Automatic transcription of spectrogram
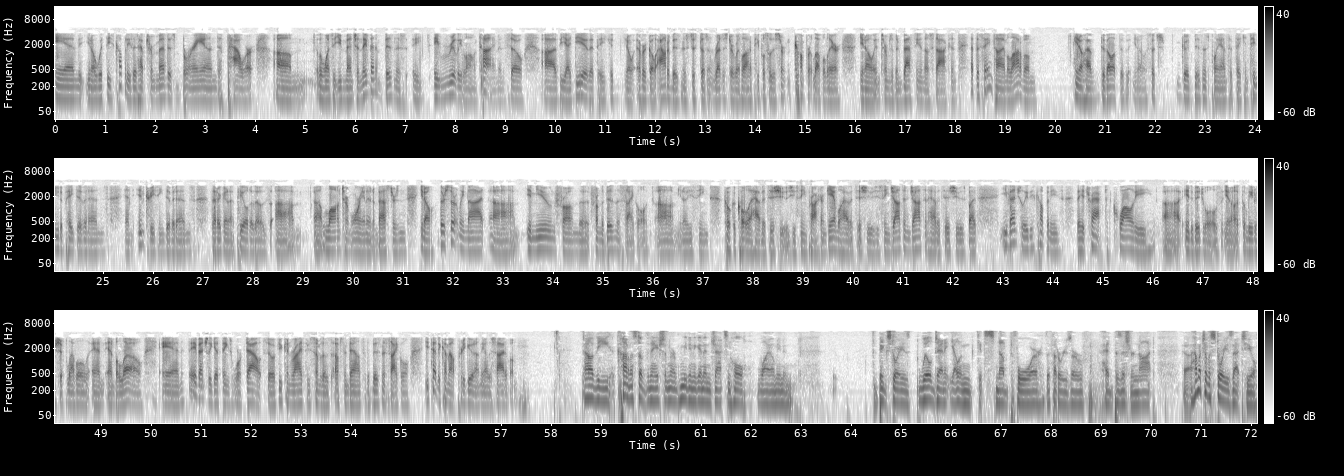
And you know, with these companies that have tremendous brand power, um, the ones that you mentioned, they've been in business a a really long time, and so uh, the idea that they could you know ever go out of business just doesn't register with a lot of people. So there's a certain comfort level there, you know, in terms of investing in those stocks. And at the same time, a lot of them, you know, have developed you know such good business plans that they continue to pay dividends and increasing dividends that are going to appeal to those um, uh, long-term oriented investors. And you know, they're certainly not um, immune from the from the business cycle. Um, you know, you've seen Coca-Cola have its issues, you've seen Procter and Gamble have its issues, you've seen Johnson and Johnson have its issues, but eventually these companies they attract quality uh, individuals, you know, at the leadership level and and below, and they eventually get things worked out. So if you can ride through some of those ups and downs of the business cycle, you tend to come out pretty good on the other side of them. Now, the economists of the nation are meeting again in Jackson Hole, Wyoming, and the big story is will Janet Yellen get snubbed for the Federal Reserve head position or not? Uh, how much of a story is that to you?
